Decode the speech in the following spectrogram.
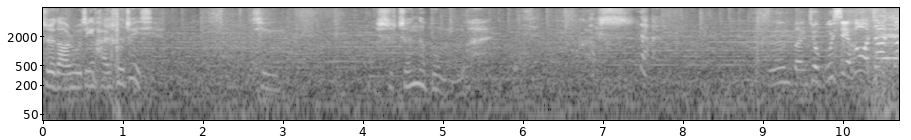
事到如今还说这些，静，你是真的不明白，还是根本就不屑和我战斗？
